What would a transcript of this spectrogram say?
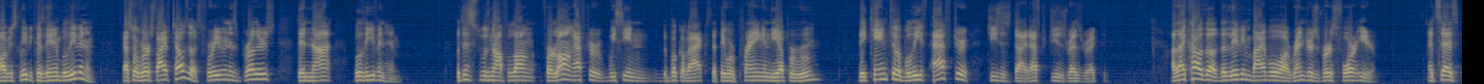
obviously, because they didn't believe in him. That's what verse 5 tells us. For even his brothers did not believe in him. But this was not for long, for long after we see in the book of Acts that they were praying in the upper room. They came to a belief after Jesus died, after Jesus resurrected. I like how the, the Living Bible uh, renders verse 4 here. It says,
